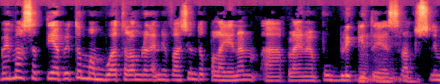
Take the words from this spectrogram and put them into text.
memang setiap itu membuat selalu melakukan inovasi untuk pelayanan uh, pelayanan publik gitu ya. 158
